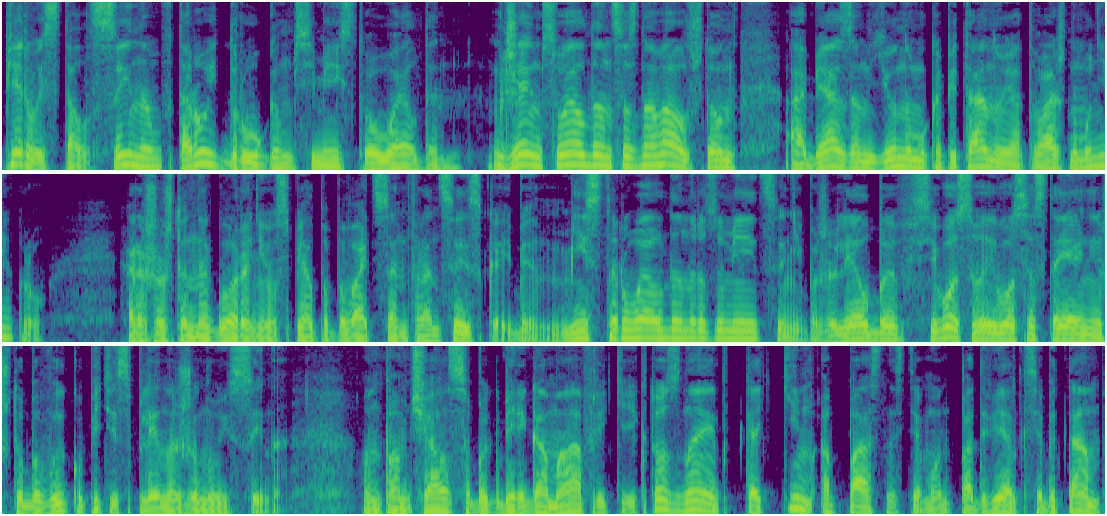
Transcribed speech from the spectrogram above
Первый стал сыном, второй — другом семейства Уэлден. Джеймс Уэлден сознавал, что он обязан юному капитану и отважному негру. Хорошо, что Негора не успел побывать в Сан-Франциско, ибо мистер Уэлден, разумеется, не пожалел бы всего своего состояния, чтобы выкупить из плена жену и сына. Он помчался бы к берегам Африки, и кто знает, каким опасностям он подвергся бы там,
